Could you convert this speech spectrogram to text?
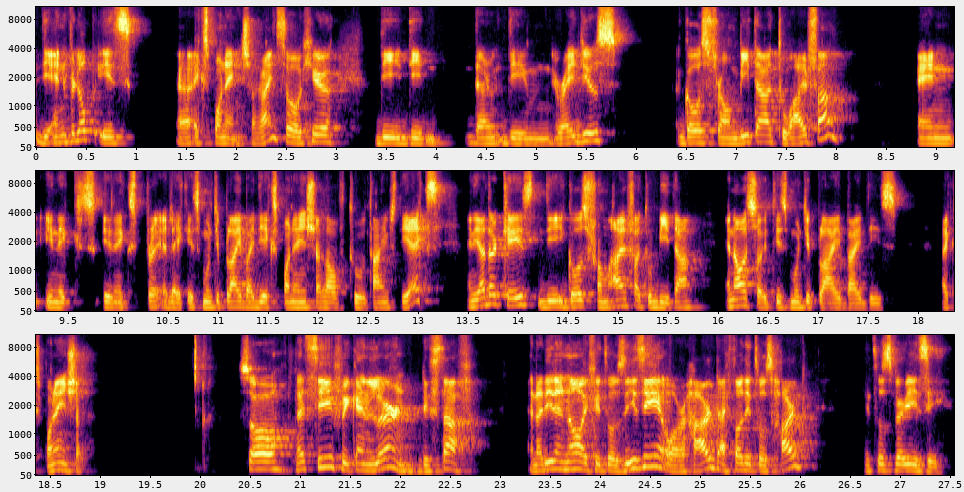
the envelope is uh, exponential, right? So here the, the, the, the radius goes from beta to alpha and in, ex, in expre like it's multiplied by the exponential of 2 times the x. In the other case, the, it goes from alpha to beta, and also it is multiplied by this exponential. So let's see if we can learn this stuff. And I didn't know if it was easy or hard. I thought it was hard. It was very easy.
